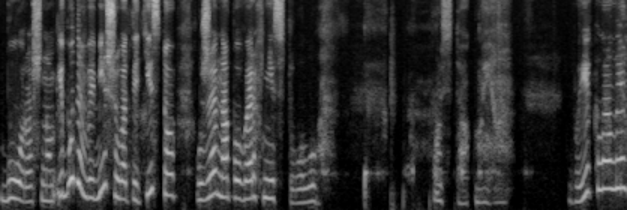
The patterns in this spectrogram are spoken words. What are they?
борошном, і будемо вимішувати тісто вже на поверхні столу. Ось так ми його виклали.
